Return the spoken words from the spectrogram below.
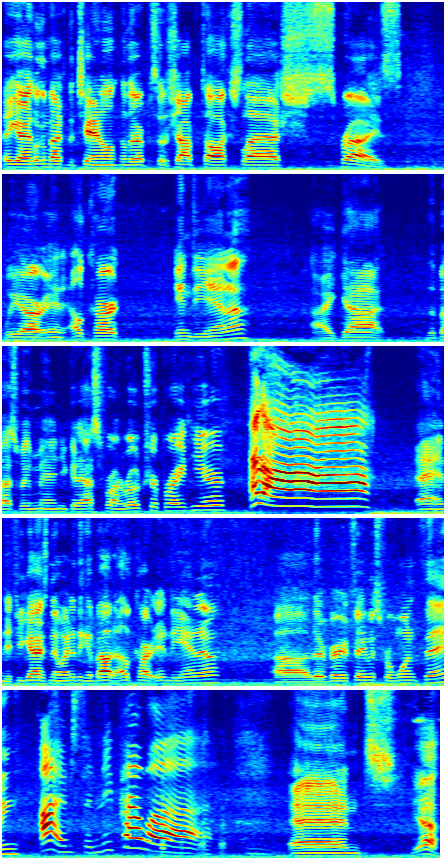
Hey guys, welcome back to the channel. Another episode of Shop Talk slash Surprise. We are in Elkhart, Indiana. I got the best wingman you could ask for on a road trip right here. Hello! And if you guys know anything about Elkhart, Indiana, uh, they're very famous for one thing. I'm Sydney Power. And yeah,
